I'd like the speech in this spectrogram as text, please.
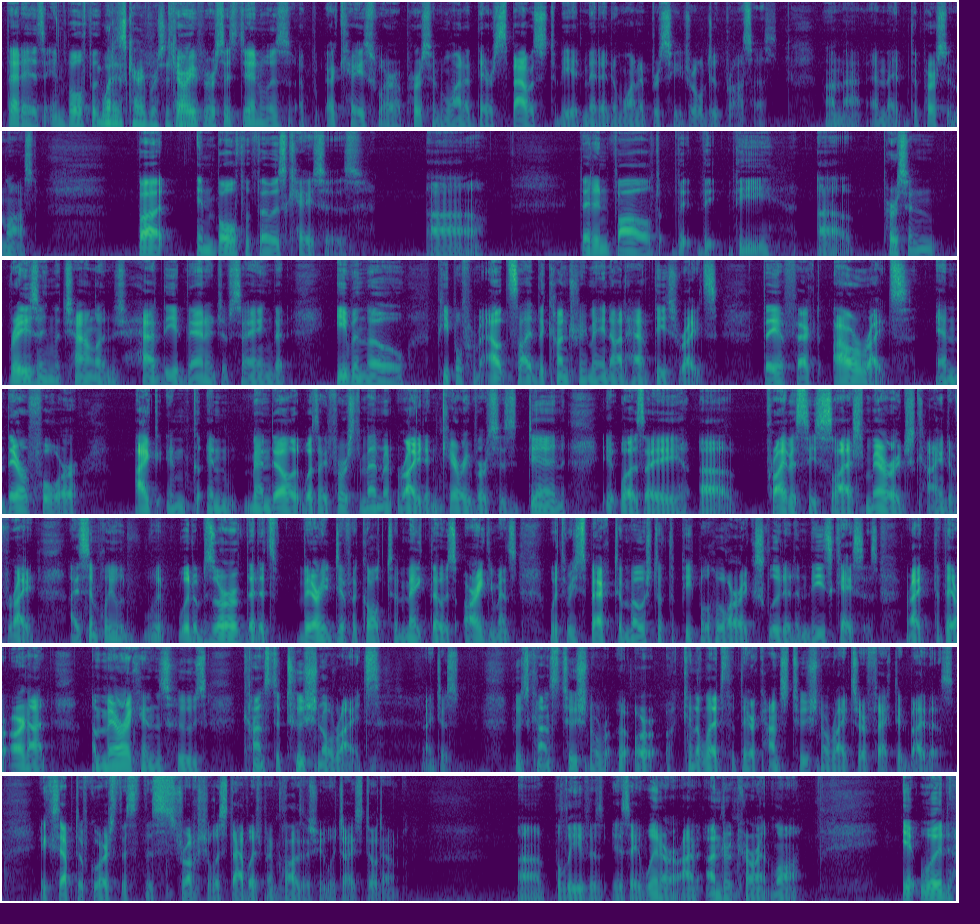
that is in both of what is Kerry versus Kerry Din? versus Din was a, a, case where a person wanted their spouse to be admitted and wanted procedural due process on that, and they, the person lost. But in both of those cases, uh, that involved the the, the uh, person raising the challenge had the advantage of saying that even though people from outside the country may not have these rights, they affect our rights, and therefore, I, in, in Mandel, it was a First Amendment right. In Kerry versus Din, it was a uh, privacy slash marriage kind of right. I simply would, would, would observe that it's very difficult to make those arguments with respect to most of the people who are excluded in these cases, right? That there are not Americans whose constitutional rights, I just whose constitutional or can allege that their constitutional rights are affected by this, except of course this this structural establishment clause issue, which I still don't uh, believe is, is a winner on under current law it would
